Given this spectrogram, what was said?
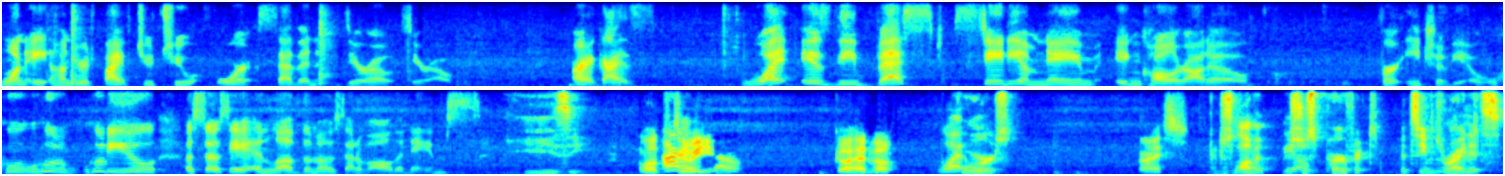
1-800-522-4700. All right, guys. What is the best stadium name in Colorado for each of you? Who who who do you associate and love the most out of all the names? Easy. Well, All do right, we so go ahead vote? what? Coors. Nice. I just love it. It's Deal. just perfect. It seems right. It's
